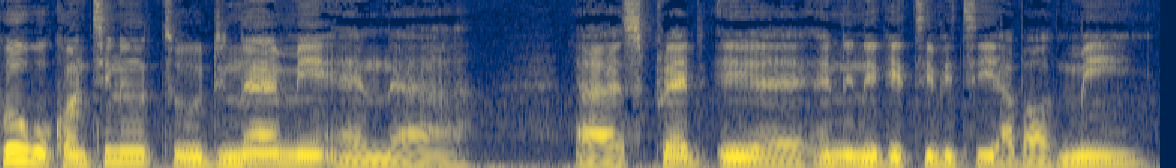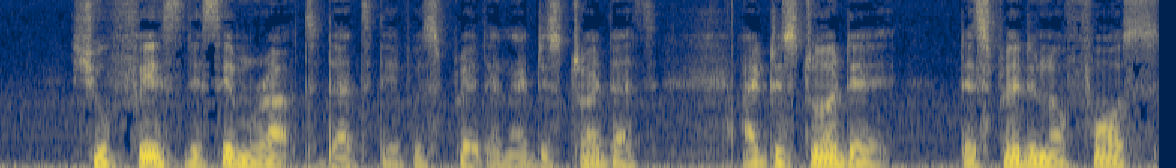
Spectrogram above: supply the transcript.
Who will continue to deny me and uh, uh, spread uh, any negativity about me should face the same route that they will spread. And I destroy that. I destroy the, the spreading of false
